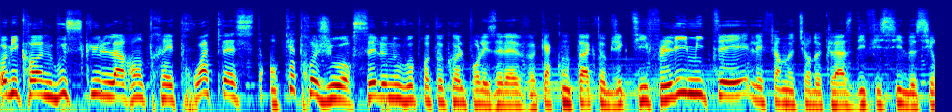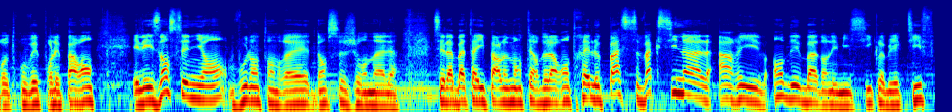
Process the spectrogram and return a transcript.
Omicron bouscule la rentrée. Trois tests en quatre jours. C'est le nouveau protocole pour les élèves. Cas contact, objectif, limiter les fermetures de classe. Difficile de s'y retrouver pour les parents et les enseignants. Vous l'entendrez dans ce journal. C'est la bataille parlementaire de la rentrée. Le pass vaccinal arrive en débat dans l'hémicycle. Objectif,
